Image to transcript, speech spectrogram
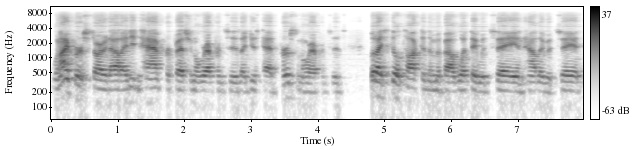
when I first started out, I didn't have professional references. I just had personal references. but I still talked to them about what they would say and how they would say it.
